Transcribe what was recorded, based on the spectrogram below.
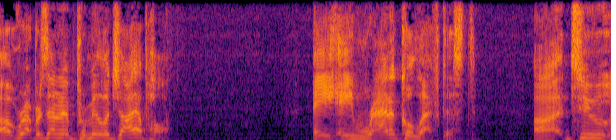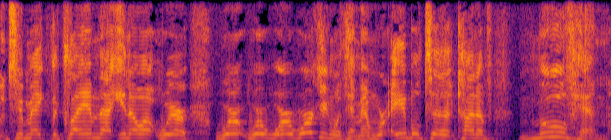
uh, Representative Pramila Jayapal, a a radical leftist uh, to to make the claim that you know what we're we're we're we're working with him and we're able to kind of move him.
